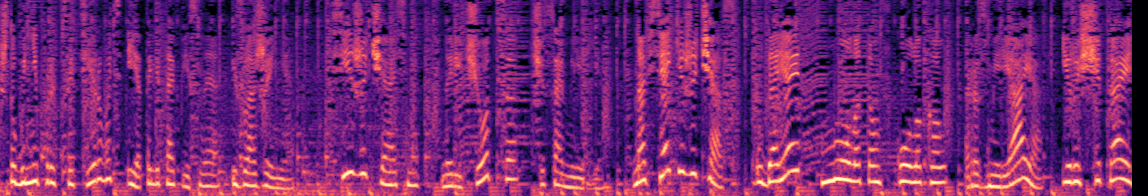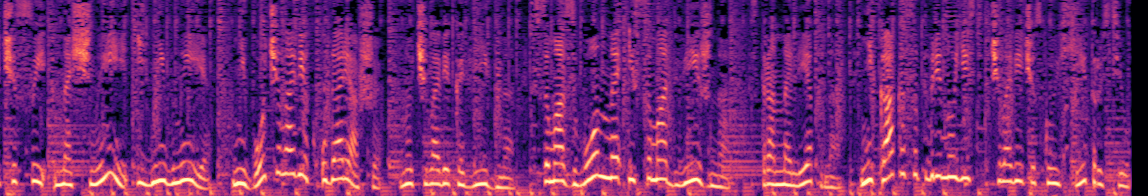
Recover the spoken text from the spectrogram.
чтобы не процитировать это летописное изложение – сей же частник наречется часомерье. На всякий же час ударяет молотом в колокол, размеряя и рассчитая часы ночные и дневные. Него человек ударяше, но человека видно, самозвонно и самодвижно, страннолепно, не как осотворено есть человеческую хитростью,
